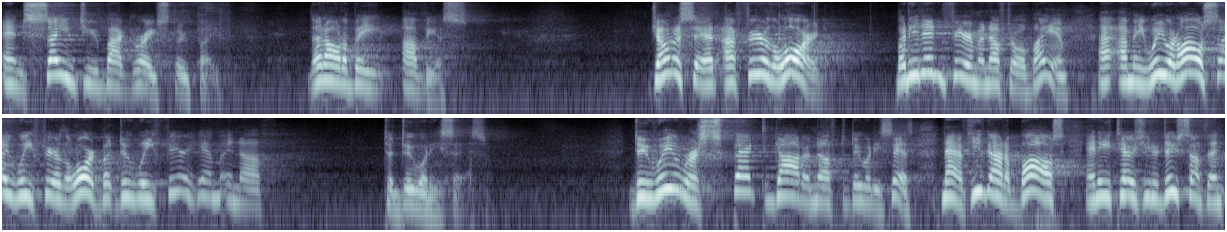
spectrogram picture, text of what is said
and saved you by grace through faith. That ought to be obvious. Jonah said, I fear the Lord, but he didn't fear him enough to obey him. I, I mean, we would all say we fear the Lord, but do we fear him enough to do what he says? Do we respect God enough to do what He says? Now, if you got a boss and he tells you to do something,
